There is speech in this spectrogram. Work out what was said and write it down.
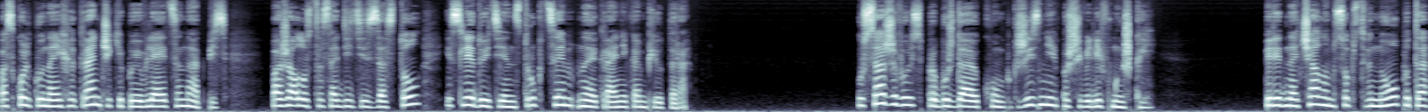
поскольку на их экранчике появляется надпись: "Пожалуйста, садитесь за стол и следуйте инструкциям на экране компьютера". Усаживаюсь, пробуждаю комп к жизни, пошевелив мышкой. Перед началом собственного опыта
